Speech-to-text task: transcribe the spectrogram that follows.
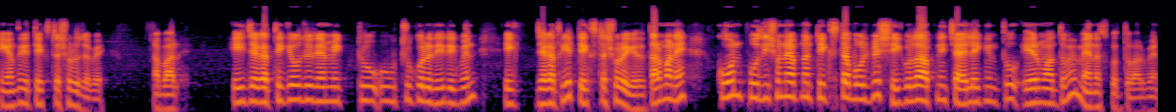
এখান থেকে টেক্সটটা সরে যাবে। আবার এই জায়গা থেকেও যদি আমি একটু উঁচু করে দিই, দেখবেন এই জায়গা থেকে টেক্সটটা সরে গেছে। তার মানে কোন পজিশনে আপনার টেক্সটটা বসবে সেইগুলো আপনি চাইলে কিন্তু এর মাধ্যমে ম্যানেজ করতে পারবেন।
